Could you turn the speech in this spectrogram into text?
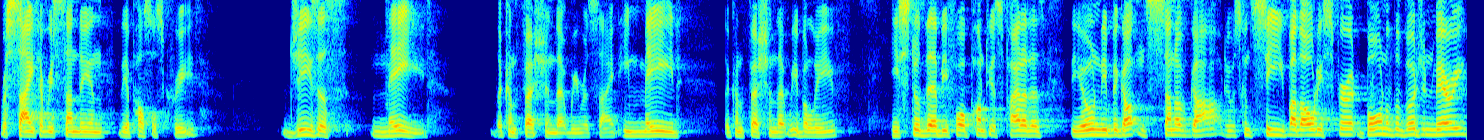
recite every Sunday in the Apostles' Creed. Jesus made the confession that we recite, he made the confession that we believe. He stood there before Pontius Pilate as the only begotten Son of God, who was conceived by the Holy Spirit, born of the Virgin Mary,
